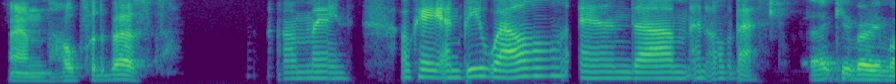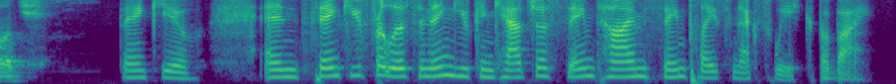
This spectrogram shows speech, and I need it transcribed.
and hope for the best. Amen. Okay, and be well, and um, and all the best. Thank you very much. Thank you, and thank you for listening. You can catch us same time, same place next week. Bye bye.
